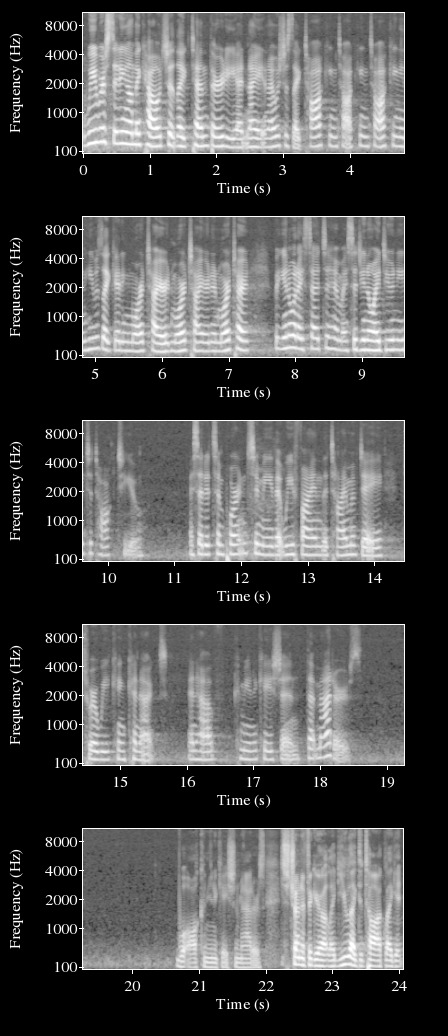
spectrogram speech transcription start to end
we were sitting on the couch at like 10:30 at night and I was just like talking, talking, talking and he was like getting more tired, more tired and more tired. But you know what I said to him? I said, "You know, I do need to talk to you." I said, "It's important to me that we find the time of day to where we can connect and have communication that matters." well, all communication matters. Just trying to figure out, like, you like to talk, like, it,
